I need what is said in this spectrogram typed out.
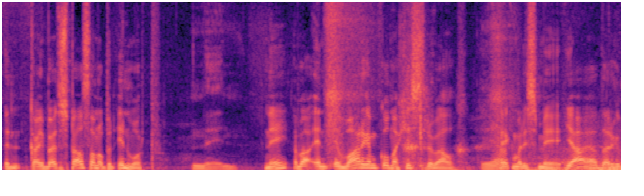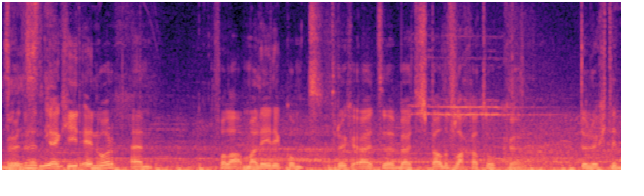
een, kan je buiten spel staan op een inworp? Nee. Nee? Maar in, in Waregem kon dat gisteren wel. Kijk maar eens mee. Ja, ja daar gebeurde het. Kijk hier, inworp. En voilà, Maleri komt terug uit uh, buitenspel. De vlag gaat ook uh, de lucht in.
